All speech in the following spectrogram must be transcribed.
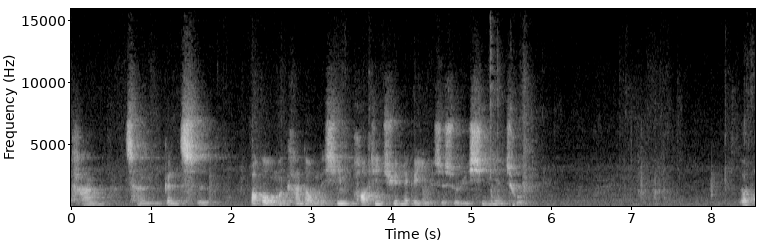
贪、嗔跟痴，包括我们看到我们的心跑进去，那个也是属于心念处。 แล้วฝ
